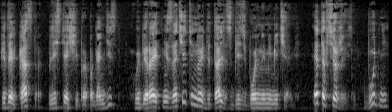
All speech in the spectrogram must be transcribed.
Фидель Кастро, блестящий пропагандист, выбирает незначительную деталь с бейсбольными мячами. Это все жизнь, будни,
